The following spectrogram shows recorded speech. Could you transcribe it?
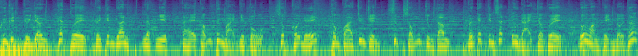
khuyến khích cư dân, khách thuê về kinh doanh, lập nghiệp tại hệ thống thương mại dịch vụ sốc khối đế thông qua chương trình Sức sống trung tâm với các chính sách ưu đãi cho thuê, gói hoàn thiện nội thất,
